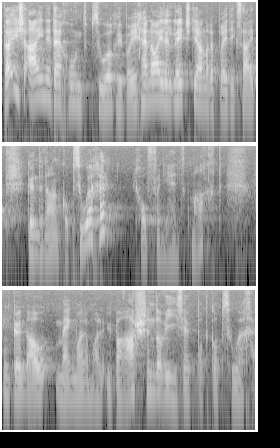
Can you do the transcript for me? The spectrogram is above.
Da ist einer, der kommt Besuch über. Ich habe euch letztes Jahr in einer Predigt gesagt, geht einander besuchen. Ich hoffe, ihr habt es gemacht. Und geht auch manchmal einmal überraschenderweise jemanden besuchen.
